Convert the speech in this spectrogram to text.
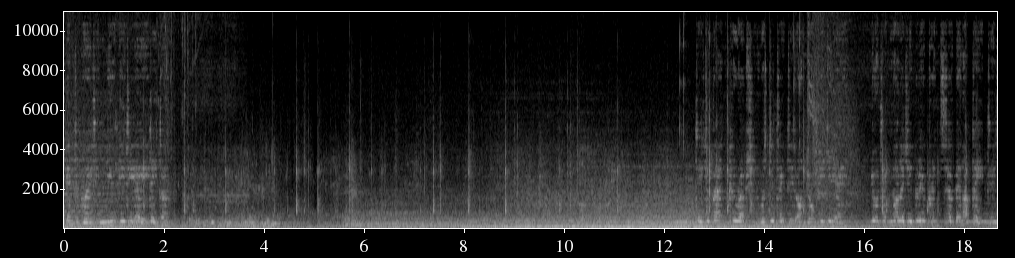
Integrating new EDA data. Bank corruption was detected on your PDA. Your technology blueprints have been updated.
